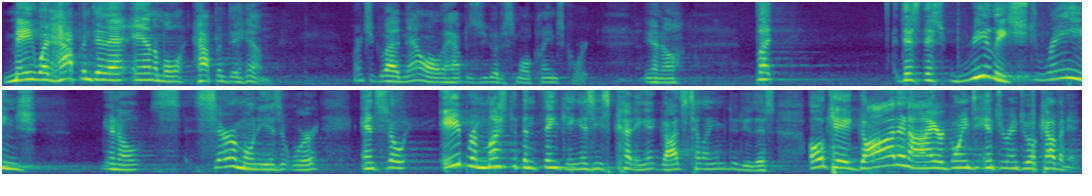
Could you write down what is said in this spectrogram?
may what happened to that animal happen to him. Aren't you glad now all that happens is you go to small claims court, you know? But there's this really strange, you know, ceremony, as it were. And so Abram must have been thinking as he's cutting it, God's telling him to do this. Okay, God and I are going to enter into a covenant.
